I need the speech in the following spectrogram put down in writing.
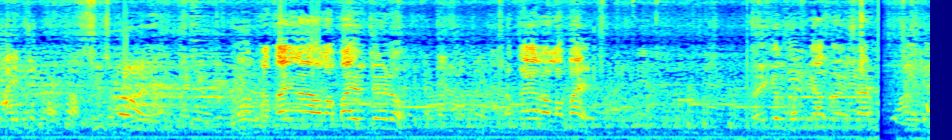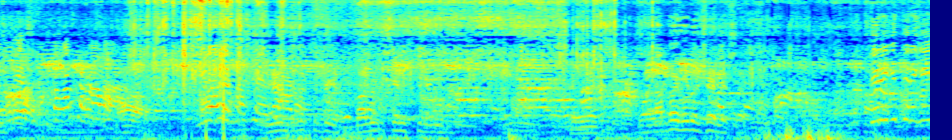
నాయక పెద్దయ్య వాళ్ళ అబ్బాయి వచ్చాడు. పెద్దయ్య వాళ్ళ అబ్బాయి. సైకిల్ గుర్తుకు వెళ్తున్నాడు సార్ వాళ్ళ అబ్బాయి కూడా వచ్చాడు సార్ తిరిగి తిరిగి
